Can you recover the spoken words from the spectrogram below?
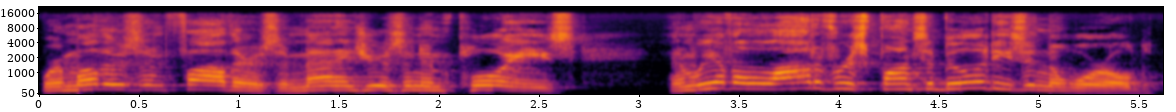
We're mothers and fathers and managers and employees, and we have a lot of responsibilities in the world.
